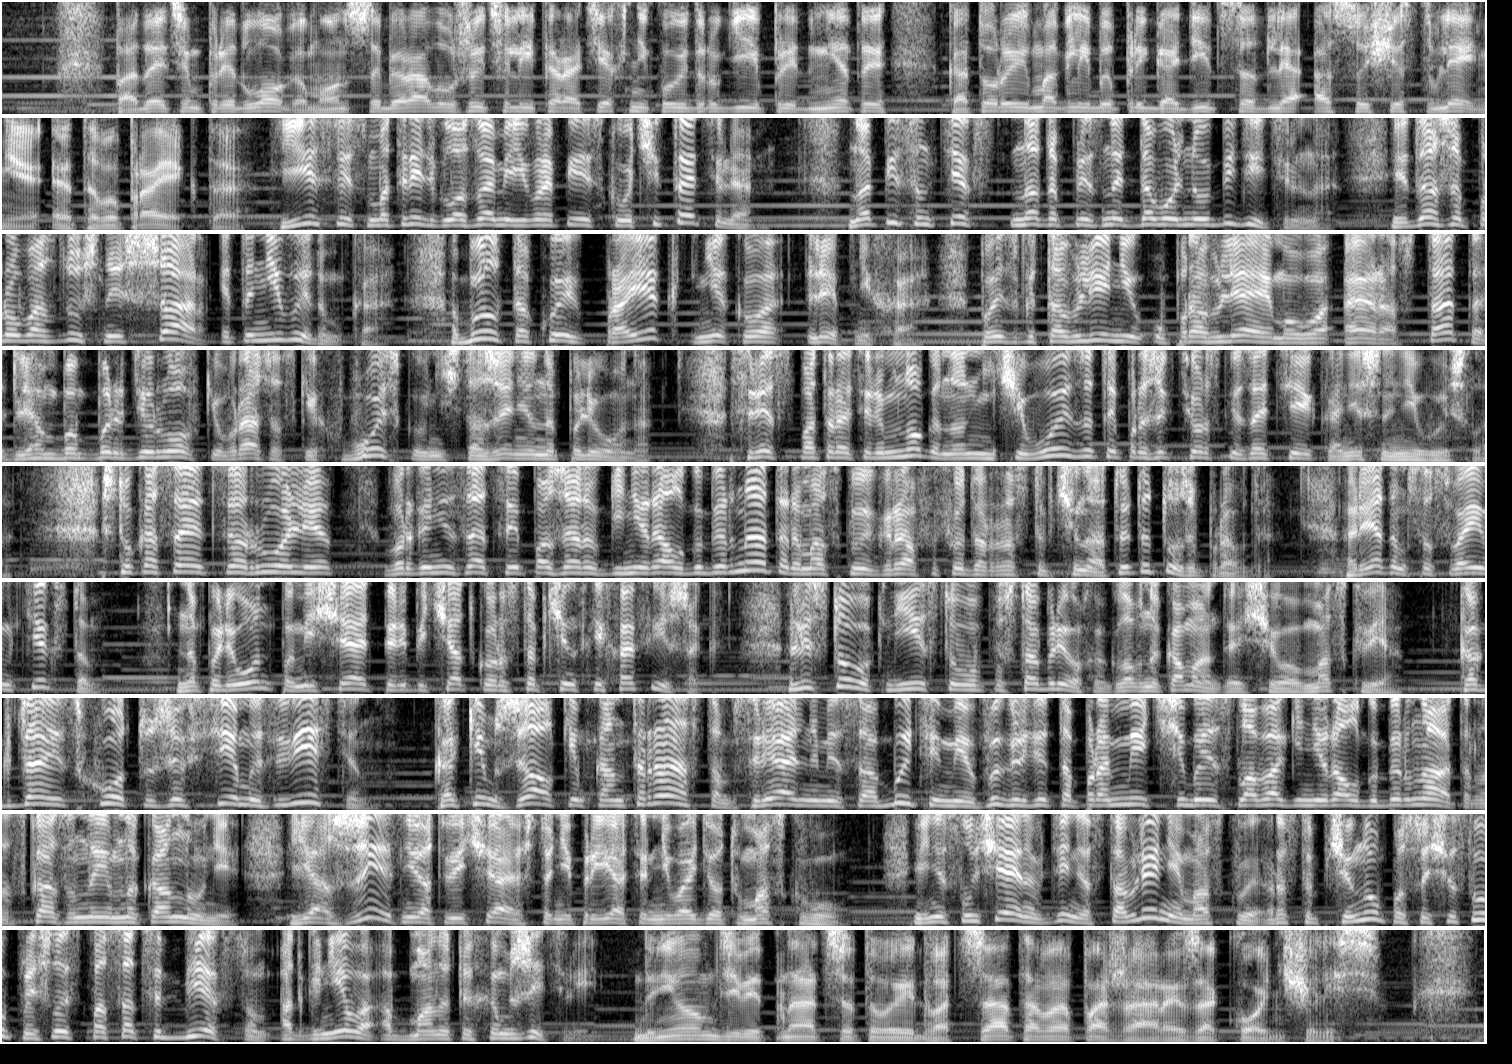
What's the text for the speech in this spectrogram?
Под этим предлогом он собирал у жителей пиротехнику и другие предметы, которые могли бы пригодиться для осуществления этого проекта. Если смотреть глазами европейского читателя, написан текст, надо признать, довольно убедительно. И даже про воздушный шар – это не выдумка. Был такой проект некого Лепниха по изготовлению управляемого аэростата для бомбардировки вражеских войск и уничтожения Наполеона. Средств потратили много, но ничего из этой прожектерской затеи, конечно, не вышло. Что касается роли в организации пожаров генерал-губернатора Москвы графа Федора Растопчина, то это тоже правда. Рядом со своим текстом Наполеон помещает перепечатку ростопчинских афишек, листовок неистового пустобреха, главнокомандующего в Москве. Когда исход уже всем известен – Каким жалким контрастом с реальными событиями выглядят опрометчивые слова генерал-губернатора, сказанные им накануне. «Я жизнью отвечаю, что неприятель не войдет в Москву». И не случайно в день оставления Москвы Растопчину по существу пришлось спасаться бегством от гнева обманутых им жителей. Днем 19 и 20 пожары закончились.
